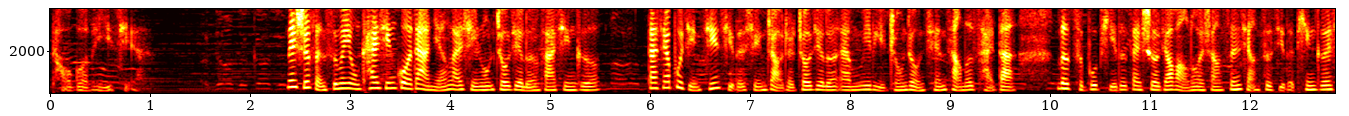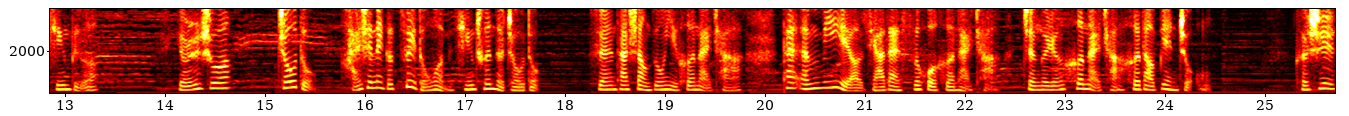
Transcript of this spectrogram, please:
逃过了一劫。那时粉丝们用“开心过大年”来形容周杰伦发新歌。大家不仅惊喜地寻找着周杰伦 MV 里种种潜藏的彩蛋，乐此不疲地在社交网络上分享自己的听歌心得。有人说，周董还是那个最懂我们青春的周董。虽然他上综艺喝奶茶，拍 MV 也要夹带私货喝奶茶，整个人喝奶茶喝到变肿。可是，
